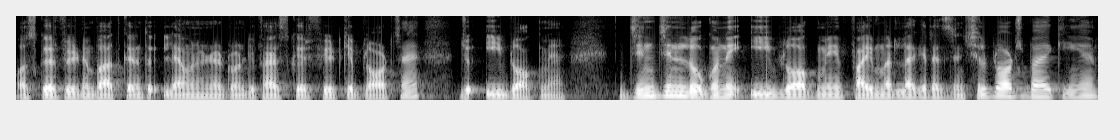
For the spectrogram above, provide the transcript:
और स्क्वेयर फीट में बात करें तो eleven hundred twenty five square feet के प्लॉट्स हैं जो ई ब्लॉक में हैं। जिन जिन लोगों ने ई ब्लॉक में फाइव मरला के रेजिडेंशियल प्लॉट्स बाय किए हैं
